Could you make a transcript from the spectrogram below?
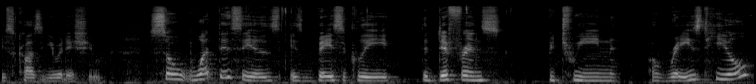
is causing you an issue. So what this is is basically the difference between a raised heel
